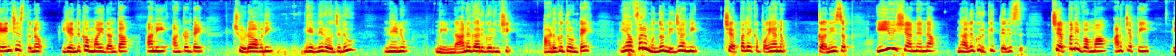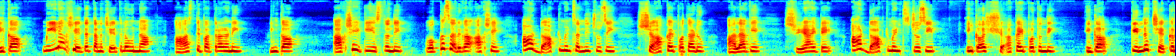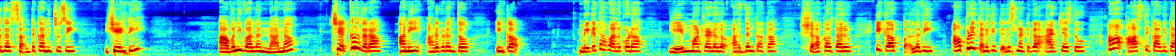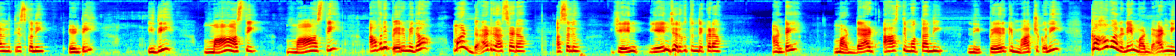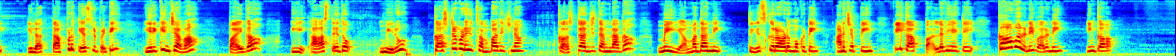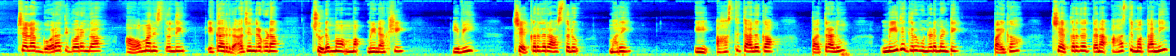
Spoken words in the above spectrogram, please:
ఏం చేస్తున్నావు? ఎందుకమ్మా ఇదంతా? అని అంటుంటే చూడు అవని ఎన్ని రోజులు నేను మీ నాన్నగారి గురించి అడుగుతుంటే ఎవ్వరి ముందు నిజాన్ని చెప్పలేకపోయాను. కనీసం ఈ విషయాన్నైనా నలుగురికి తెలిసి. చెప్పనివ్వమ్మా అని చెప్పి ఇక మీనాక్షి అయితే తన చేతిలో ఉన్న ఆస్తి పత్రాలని ఇంకా అక్షయ్కి ఇస్తుంది. ఒక్కసారిగా అక్షయ్ ఆ డాక్యుమెంట్స్ అన్నీ చూసి షాక్ అయిపోతాడు. అలాగే శ్రేయ అయితే ఆ డాక్యుమెంట్స్ చూసి ఇంకా షాక్ అయిపోతుంది. ఇంకా కింద చక్రధర సంతకాన్ని చూసి ఏంటి? అవని వాళ్ళ నాన్న? చక్రధర? అని అడగడంతో ఇంకా మిగతా వాళ్ళు కూడా ఏం మాట్లాడాలో అర్థం కాక షాక్ అవుతారు. ఇక పల్లవి అప్పుడే తనకి తెలిసినట్టుగా యాక్ట్ చేస్తూ ఆ ఆస్తి కాగితాలను తీసుకొని ఏంటి? ఇది? మా ఆస్తి? మా ఆస్తి? అవని పేరు మీద మా డాడ్ రాశాడా? అసలు ఏం ఏం జరుగుతుంది ఇక్కడ? అంటే మా డాడ్ ఆస్తి మొత్తాన్ని నీ పేరుకి మార్చుకొని కావాలని మా డాడ్ని ఇలా తప్పుడు కేసులు పెట్టి ఇరికించావా? పైగా ఈ ఆస్తి ఏదో మీరు కష్టపడి సంపాదించిన కష్టార్జితంలాగా మీ అమ్మదాన్ని తీసుకురావడం ఒకటి అని చెప్పి ఇక పల్లవి అయితే కావాలని వాళ్ళని ఇంకా చాలా ఘోరాతి ఘోరంగా అవమానిస్తుంది. ఇక రాజేంద్ర కూడా చూడమ్మ అమ్మ మీనాక్షి ఇవి చక్రధర ఆస్తులు. మరి ఈ ఆస్తి తాలూకా పత్రాలు మీ దగ్గర ఉండడమేంటి పైగా చక్రధర్ తన ఆస్తి మొత్తాన్ని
